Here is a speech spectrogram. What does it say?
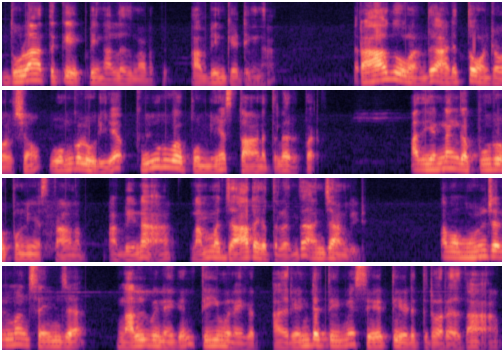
துலாத்துக்கு எப்படி நல்லது நடக்கும் அப்படின்னு கேட்டிங்கன்னா ராகு வந்து அடுத்த ஒன்றரை வருஷம் உங்களுடைய பூர்வ புண்ணிய ஸ்தானத்தில் இருப்பார். அது என்னங்க பூர்வ புண்ணிய ஸ்தானம்? அப்படின்னா நம்ம ஜாதகத்திலேருந்து அஞ்சாம் வீடு. நம்ம முன்ஜென்மம் செஞ்ச நல்வினைகள் தீவினைகள் அது ரெண்டுத்தையுமே சேர்த்து எடுத்துகிட்டு வர்றது தான்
